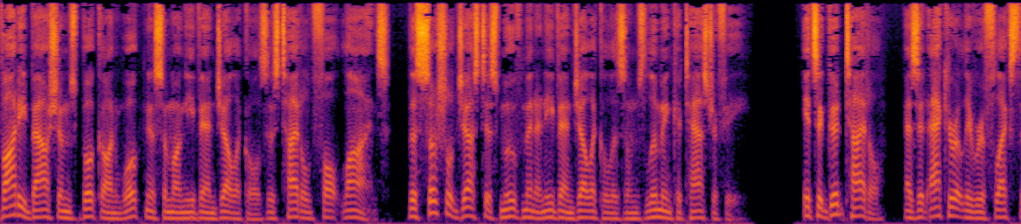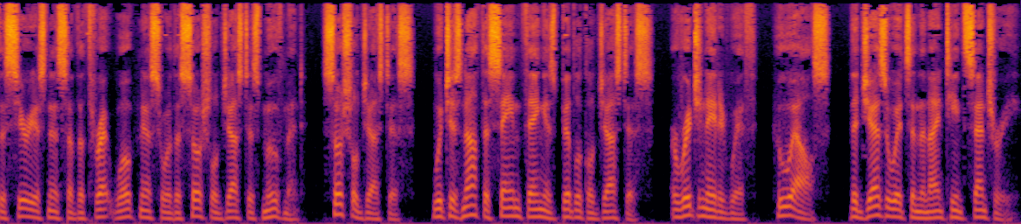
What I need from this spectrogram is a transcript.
Voddie Baucham's book on wokeness among evangelicals is titled Fault Lines The Social Justice Movement and Evangelicalism's Looming Catastrophe. It's a good title, as it accurately reflects the seriousness of the threat wokeness or the social justice movement, social justice, which is not the same thing as biblical justice, originated with, who else, the Jesuits in the 19th century,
